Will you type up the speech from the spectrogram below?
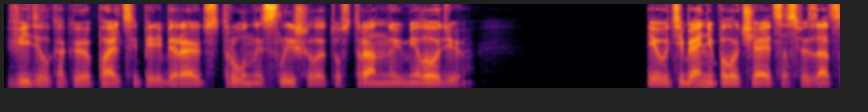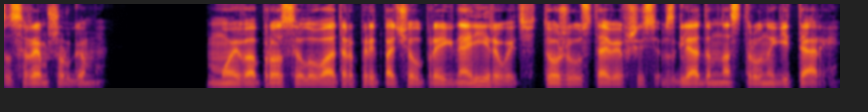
Видел, как ее пальцы перебирают струны, слышал эту странную мелодию. И у тебя не получается связаться с Рэмшургом. Мой вопрос Элуватор предпочел проигнорировать, тоже уставившись взглядом на струны гитары.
